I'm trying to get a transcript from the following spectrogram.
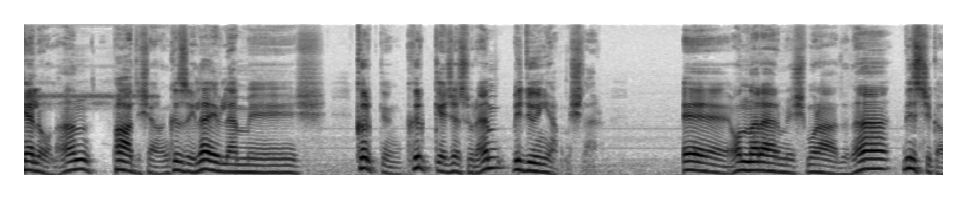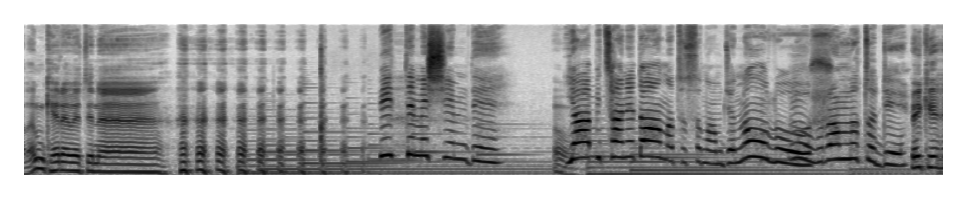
Keloğlan padişahın kızıyla evlenmiş. 40 gün 40 gece süren bir düğün yapmışlar. E onlar ermiş muradına, biz çıkalım kerevetine. Bitti mi şimdi? Oh. Ya bir tane daha anlatırsın amca ne olur. Ne olur anlat hadi. Peki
